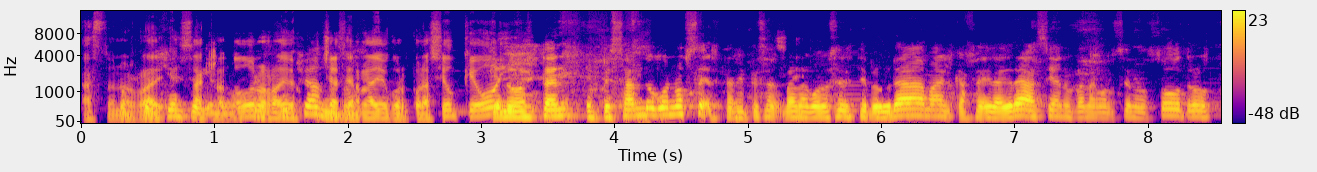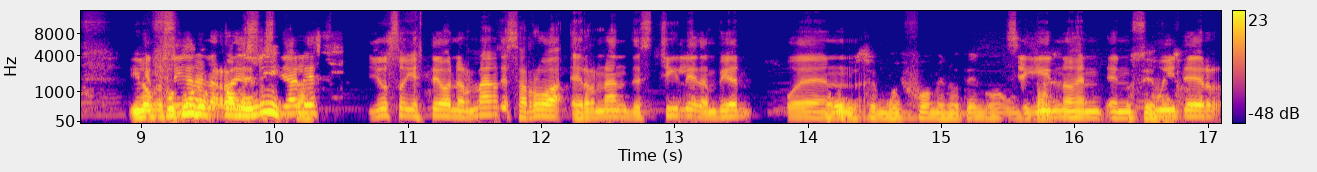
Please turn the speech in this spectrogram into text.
Hasta unos radio, exacto, a todos los radio escuchas de Radio Corporación que hoy. Que nos están empezando a conocer, están empezando, van a conocer este programa, el Café de la Gracia, nos van a conocer nosotros y los futuros panelistas. Yo soy Esteban Hernández, arroba Hernández Chile también. Pueden muy fome, no tengo seguirnos en, Twitter,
